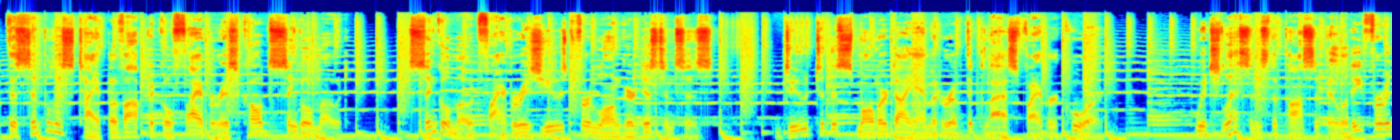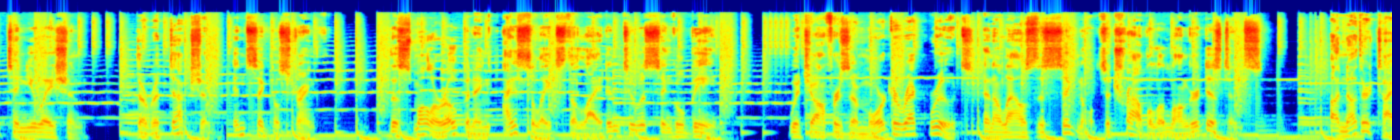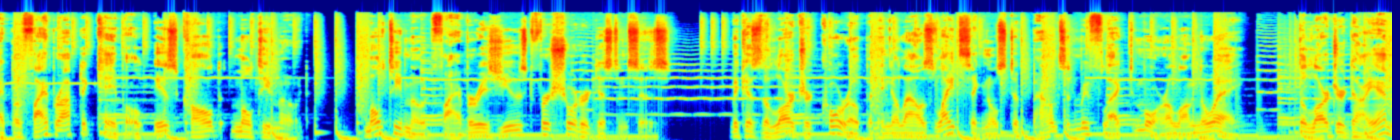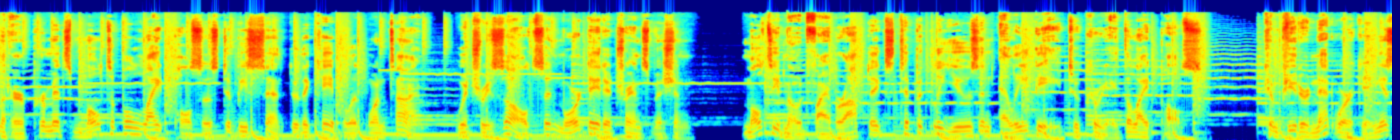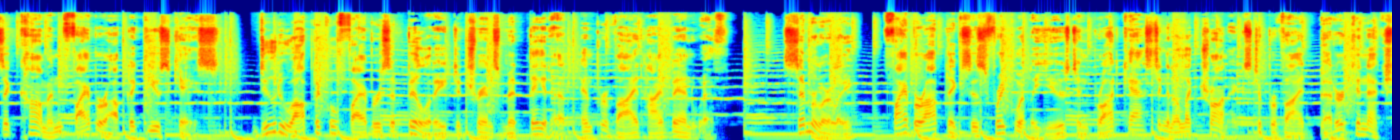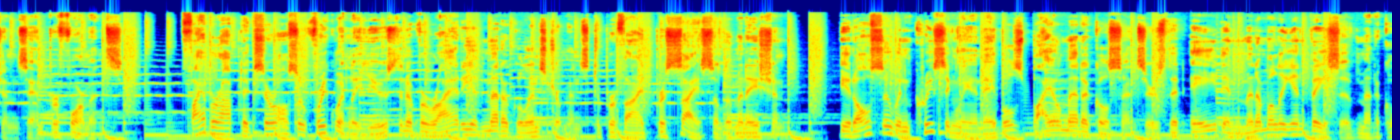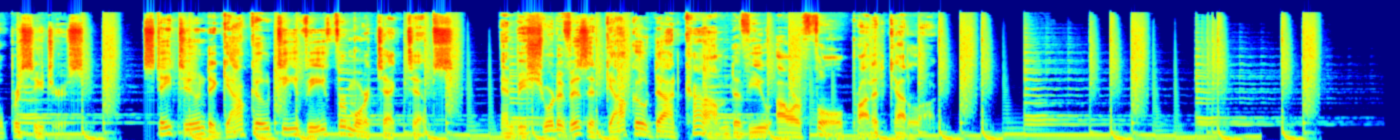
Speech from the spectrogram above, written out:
The simplest type of optical fiber is called single mode. Single mode fiber is used for longer distances due to the smaller diameter of the glass fiber core which lessens the possibility for attenuation, the reduction in signal strength. The smaller opening isolates the light into a single beam, which offers a more direct route and allows the signal to travel a longer distance. Another type of fiber optic cable is called multimode. Multimode fiber is used for shorter distances because the larger core opening allows light signals to bounce and reflect more along the way. The larger diameter permits multiple light pulses to be sent through the cable at one time, which results in more data transmission. Multimode fiber optics typically use an LED to create the light pulse. Computer networking is a common fiber optic use case due to optical fiber's ability to transmit data and provide high bandwidth. Similarly, Fiber optics is frequently used in broadcasting and electronics to provide better connections and performance. Fiber optics are also frequently used in a variety of medical instruments to provide precise illumination. It also increasingly enables biomedical sensors that aid in minimally invasive medical procedures. Stay tuned to Galco TV for more tech tips. And be sure to visit galco.com to view our full product catalog.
